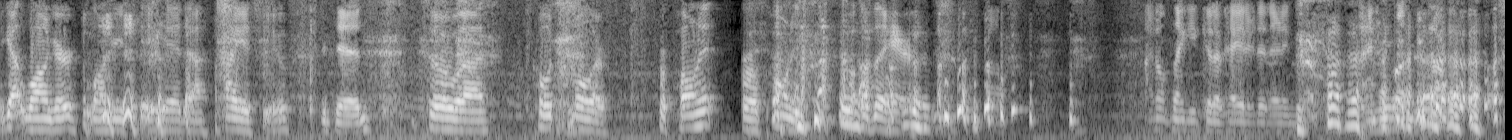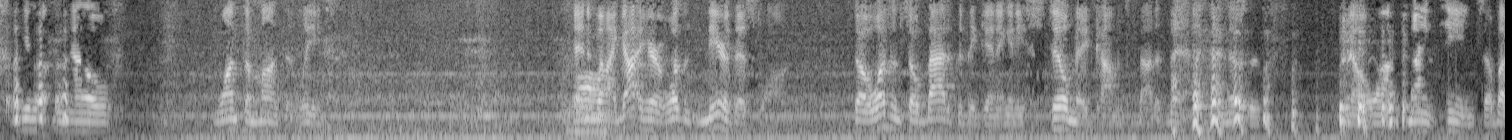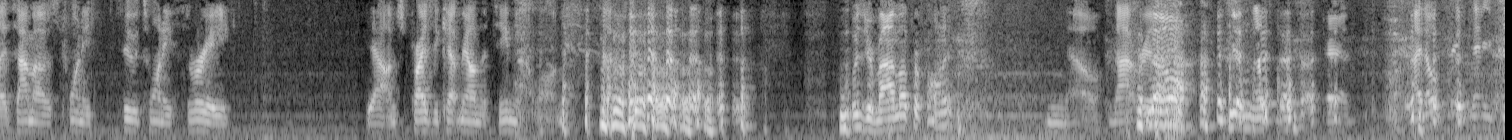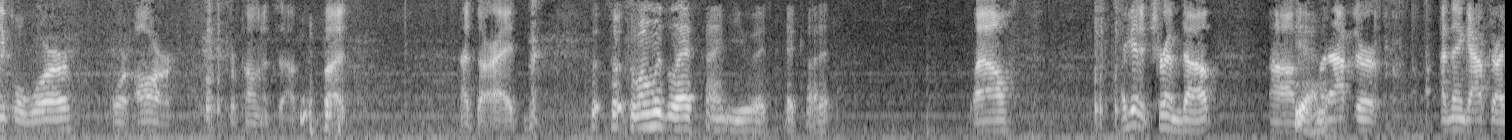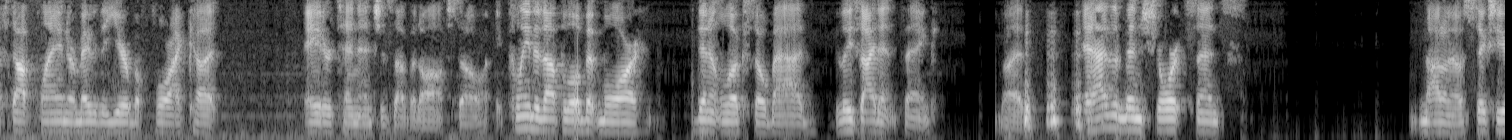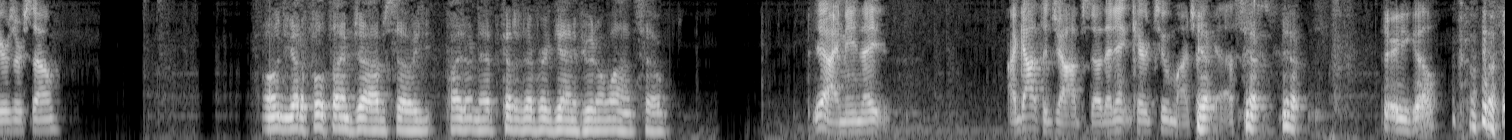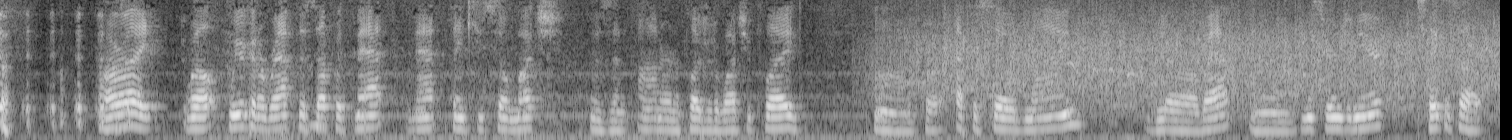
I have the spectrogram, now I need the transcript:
it got longer longer you stayed at uh, ISU. It did. So. Uh, Coach Muller, proponent or opponent of the hair? I don't think he could have hated it any more. And he let me know, he let me know once a month at least. And when I got here, it wasn't near this long. So it wasn't so bad at the beginning, and he still made comments about it then. And this was, you know, when I was 19. So by the time I was 22, 23, yeah, I'm surprised he kept me on the team that long. Was your mom a proponent? No, not really. No. I don't think many people were or are proponents of, it, but that's all right. So, so, when was the last time you had, had cut it? Well, I get it trimmed up. Um, Yeah. But after, I think after I stopped playing, or maybe the year before, I cut eight or ten inches of it off. So it cleaned it up a little bit more. Didn't look so bad. At least I didn't think. But it hasn't been short since, I don't know, six years or so. Well, and you got a full time job, so you probably don't have to cut it ever again if you don't want. So, Yeah, I mean, they, I got the job, so they didn't care too much, I guess. yeah, yeah. There you go. All right. Well, we're going to wrap this up with Matt. Matt, thank you so much. It was an honor and a pleasure to watch you play. Um, for episode nine, we are a wrap. And Mr. Engineer, take us out.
